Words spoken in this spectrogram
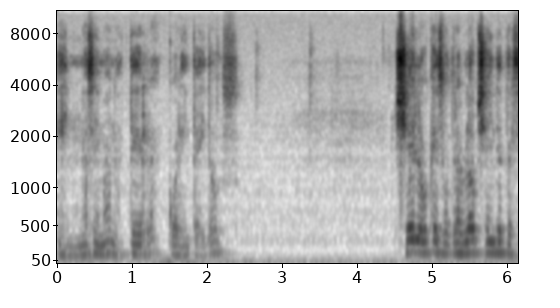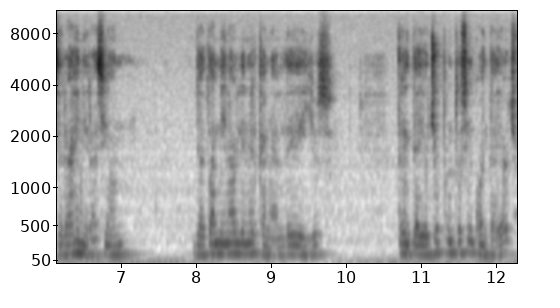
en una semana. Terra 42. Shelo, que es otra blockchain de tercera generación, ya también hablé en el canal de ellos, 38.58.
